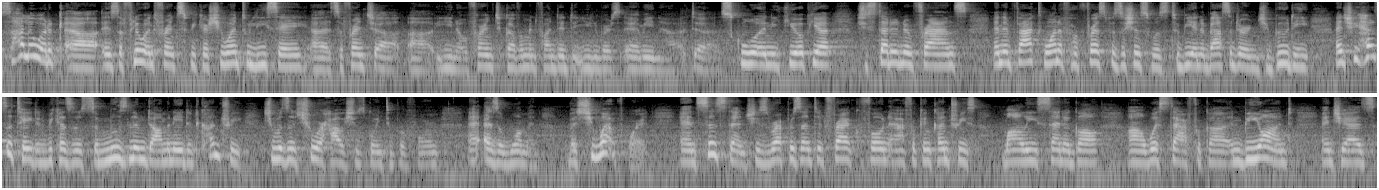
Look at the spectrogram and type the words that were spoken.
Sahle Work uh, is a fluent French speaker. She went to Lycée. Uh, it's a French, uh, uh, you know, French government-funded university. I mean, uh, uh, school in Ethiopia. She studied in France, and in fact, one of her first positions was to be an ambassador in Djibouti. And she hesitated because it's a Muslim-dominated country. She wasn't sure how she was going to perform as a woman, but she went for it. And since then, she's represented francophone African countries, Mali, Senegal, West Africa, and beyond. And she has,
